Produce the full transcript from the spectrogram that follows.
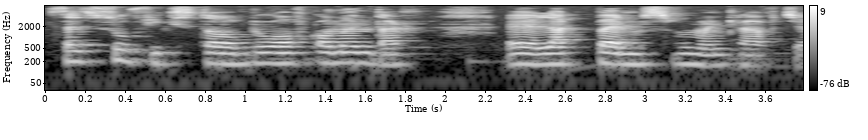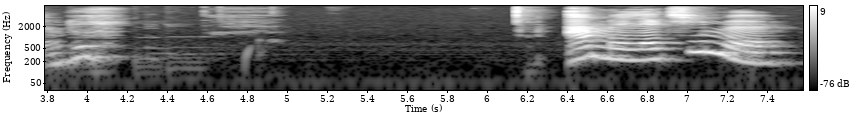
Set sufiks to było w komendach e, Lack Perms w Minecrafcie. A my lecimy.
